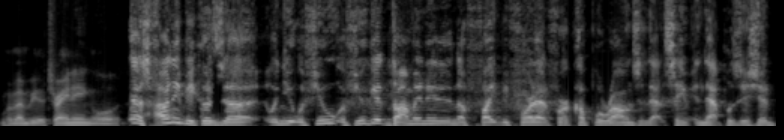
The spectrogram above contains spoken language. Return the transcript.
remember your training, or Yeah, it's how- funny because uh, when you if you if you get dominated in a fight before that for a couple rounds in that same in that position,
